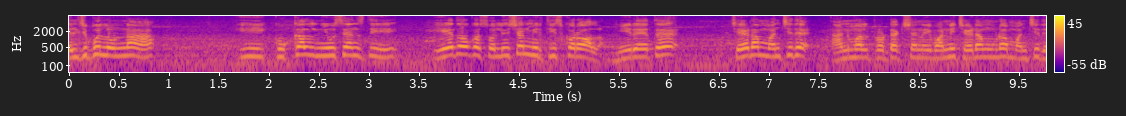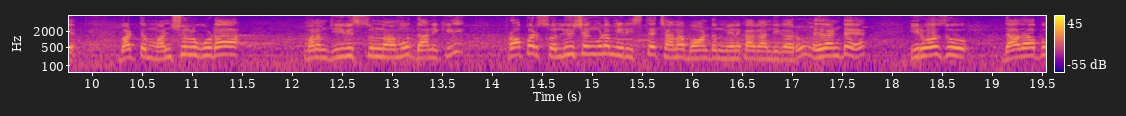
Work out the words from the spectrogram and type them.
ఎలిజిబుల్ ఉన్న ఈ కుక్కల్ న్యూసెన్స్ది ఏదో ఒక సొల్యూషన్ మీరు తీసుకురావాలి. మీరైతే చేయడం మంచిదే. యానిమల్ ప్రొటెక్షన్ ఇవన్నీ చేయడం కూడా మంచిదే. బట్ మనుషులు కూడా మనం జీవిస్తున్నాము దానికి ప్రాపర్ సొల్యూషన్ కూడా మీరు ఇస్తే చాలా బాగుంటుంది మేనకా గాంధీ గారు. లేదంటే ఈరోజు దాదాపు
